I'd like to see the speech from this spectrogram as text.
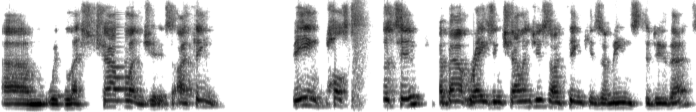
um, with less challenges. I think being positive about raising challenges, I think, is a means to do that.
